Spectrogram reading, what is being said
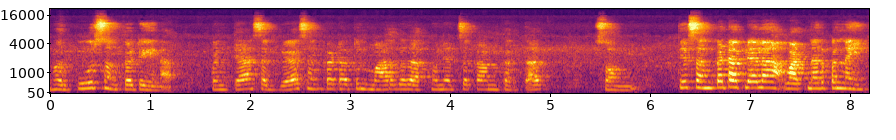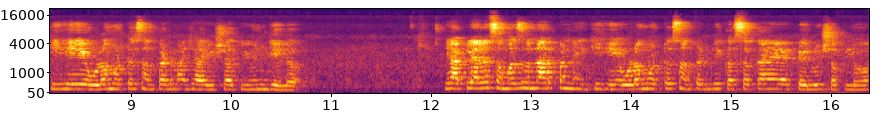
भरपूर संकट येणार. पण त्या सगळ्या संकटातून मार्ग दाखवण्याचं काम करतात स्वामी. ते संकट आपल्याला वाटणार पण नाही की हे एवढं मोठं संकट माझ्या आयुष्यात येऊन गेलं. हे आपल्याला समजणार पण नाही की हे एवढं मोठं संकट मी कसं काय पेलू शकलो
